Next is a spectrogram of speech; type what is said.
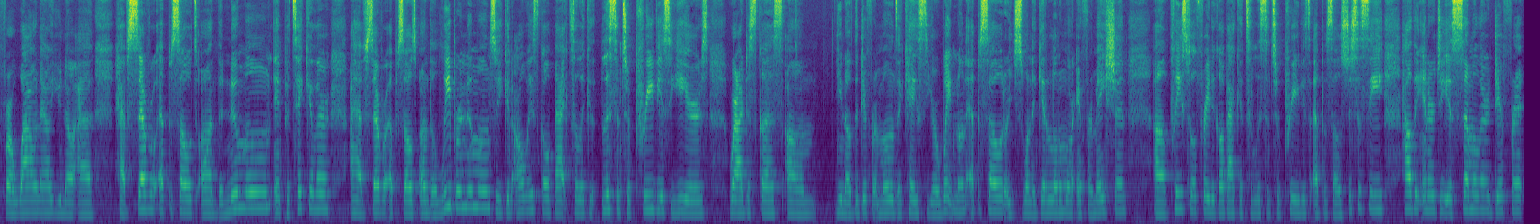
for a while now. You know, I have several episodes on the new moon in particular. I have several episodes on the Libra new moon, so you can always go back to look, listen to previous years where I discuss um, you know the different moons in case you're waiting on an episode or you just want to get a little more information. Uh, please feel free to go back and to listen to previous episodes just to see how the energy is similar different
